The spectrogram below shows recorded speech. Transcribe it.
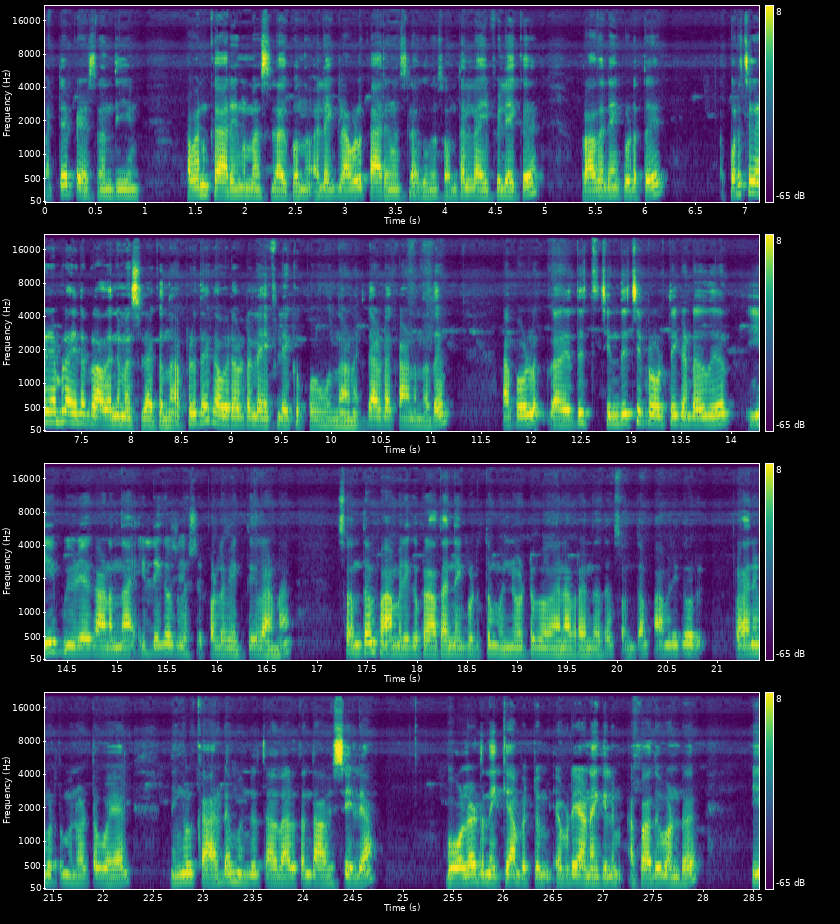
മറ്റേ പേഴ്സൺ എന്ത് ചെയ്യും? അവൻ കാര്യങ്ങൾ മനസ്സിലാക്കുന്നു. അല്ലെങ്കിൽ അവൾ കാര്യങ്ങൾ മനസ്സിലാക്കുന്നു. സ്വന്തം ലൈഫിലേക്ക് പ്രാധാന്യം കൊടുത്ത് കുറച്ച് കഴിയുമ്പോൾ അതിന്റെ പ്രാധാന്യം മനസ്സിലാക്കുന്നു. അപ്പോഴത്തേക്ക് അവരവരുടെ ലൈഫിലേക്ക് പോകുന്നതാണ്. ഇതവിടെ കാണുന്നത്. അപ്പോൾ ഇത് ചിന്തിച്ച് പ്രവർത്തിക്കേണ്ടത് ഈ വീഡിയോ കാണുന്ന ഇല്ലീഗൽ റിലേഷൻഷിപ്പുള്ള വ്യക്തികളാണ്. സ്വന്തം ഫാമിലിക്ക് പ്രാധാന്യം കൊടുത്ത് മുന്നോട്ട് പോകാനാണ് പറയുന്നത്. സ്വന്തം ഫാമിലിക്ക് പ്രാധാന്യം കൊടുത്ത് മുന്നോട്ട് പോയാൽ നിങ്ങൾ ആരുടെ മുന്നിൽ തളർത്തേണ്ട ആവശ്യമില്ല. ബോളായിട്ട് നിൽക്കാൻ പറ്റും എവിടെയാണെങ്കിലും. അപ്പോൾ അതുകൊണ്ട് ഈ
